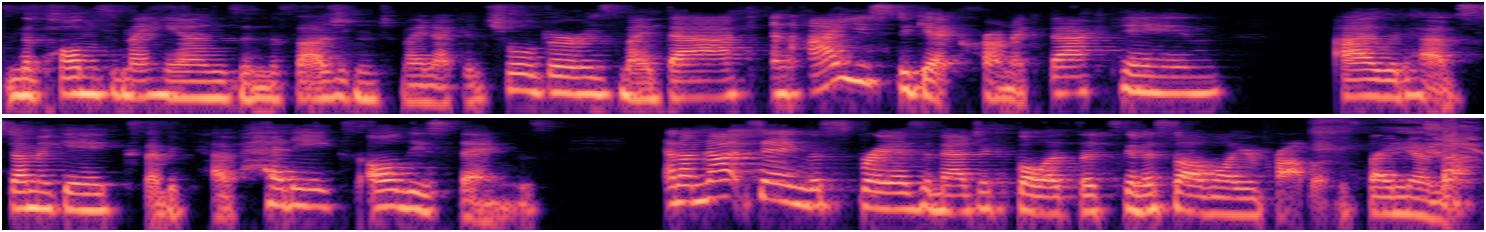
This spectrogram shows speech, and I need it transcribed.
the palms of my hands and massage it into my neck and shoulders, my back. And I used to get chronic back pain. I would have stomach aches. I would have headaches, all these things. And I'm not saying the spray is a magic bullet that's going to solve all your problems by no means.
